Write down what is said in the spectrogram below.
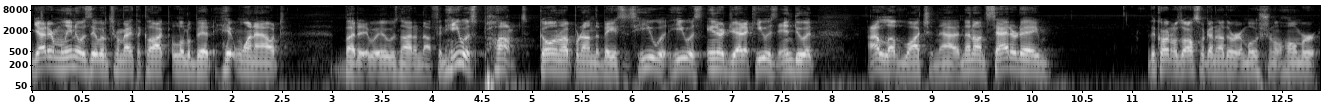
Yadier Molina was able to turn back the clock a little bit, hit one out. But it, it was not enough, and he was pumped going up and around the bases. He was he was energetic. He was into it. I love watching that. And then on Saturday, the Cardinals also got another emotional homer,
